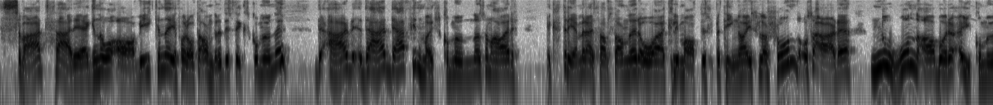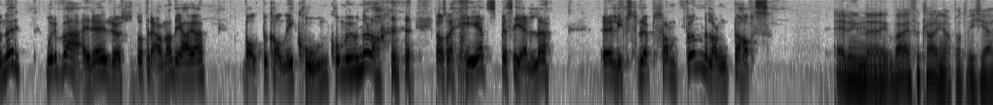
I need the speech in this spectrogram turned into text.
svært særegne og avvikende i forhold til andre distriktskommuner. Det er, det er, det er Finnmarkskommunene som har ekstreme reiseavstander og klimatisk betinga isolasjon. Og så er det noen av våre øykommuner hvor Være, Røst og Træna det har jeg valgt å kalle ikonkommuner. Da. altså helt spesielle eh, livsløpssamfunn langt til havs. Elin, eh, hva er forklaringa på at vi ikke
